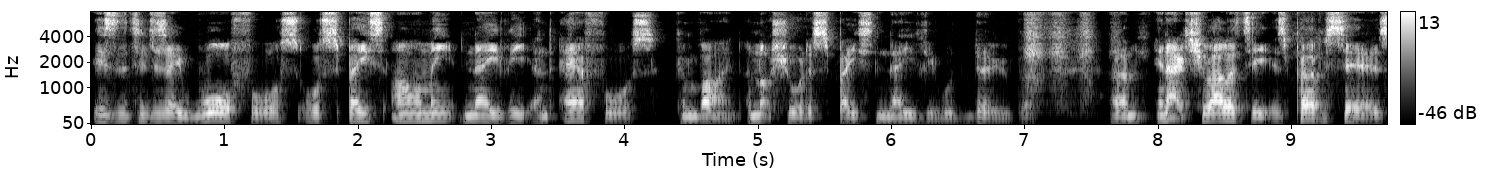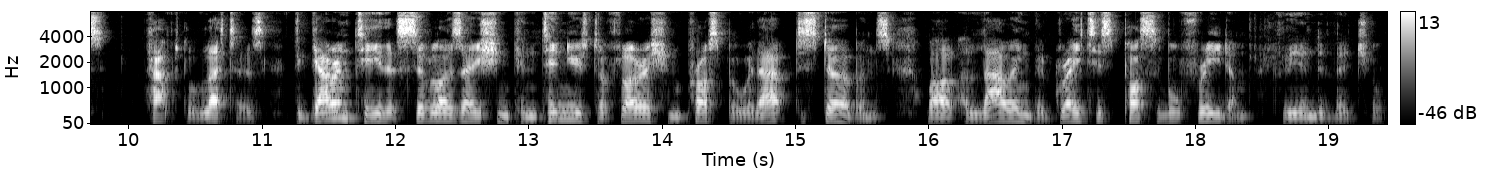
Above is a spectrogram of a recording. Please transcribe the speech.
is that it is a war force or space army, navy, and air force combined. I'm not sure what a space navy would do, but um, in actuality, its purpose is capital letters to guarantee that civilization continues to flourish and prosper without disturbance while allowing the greatest possible freedom for the individual.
